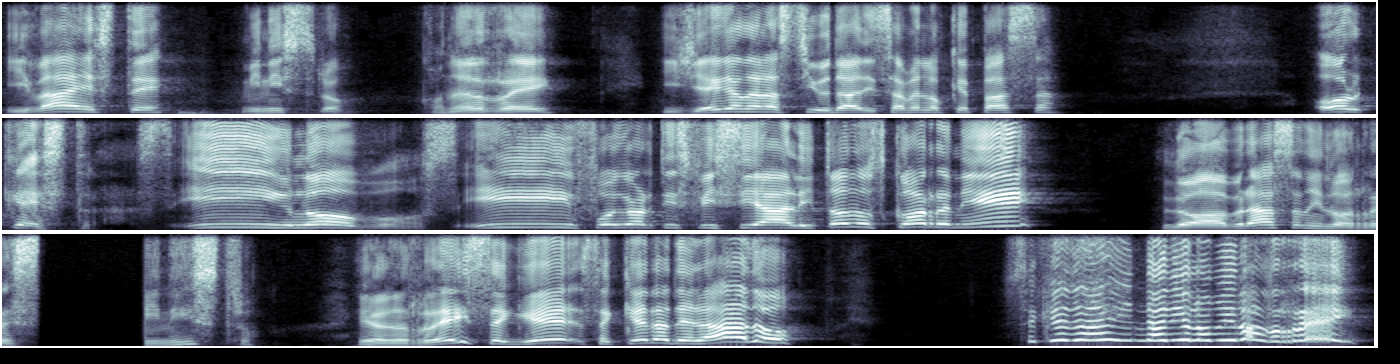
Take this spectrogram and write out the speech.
Y va este ministro con el rey y llegan a la ciudad y ¿saben lo que pasa? Orquestas y globos y fuego artificial y todos corren y lo abrazan y lo reciben. Ministro. Y el rey se, se queda de lado. Se queda ahí, nadie lo mira al rey.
